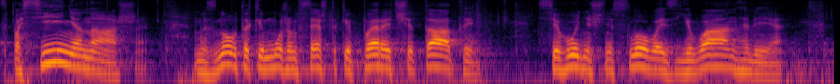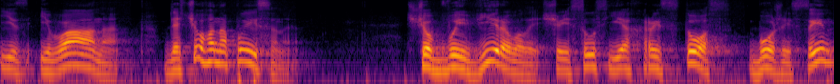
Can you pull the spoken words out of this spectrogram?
спасіння наше, ми знов таки можемо все ж таки перечитати сьогоднішнє слово із Євангелія, із Івана. Для чого написано? Щоб ви вірували, що Ісус є Христос, Божий Син,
